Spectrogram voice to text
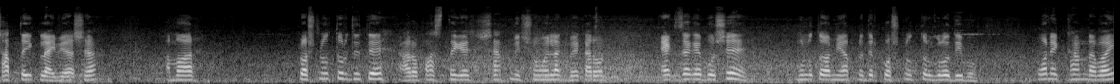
সাপ্তাহিক লাইভে আসা। আমার প্রশ্ন উত্তর দিতে আরও পাঁচ থেকে সাত মিনিট সময় লাগবে, কারণ এক জায়গায় বসে মূলত আমি আপনাদের প্রশ্ন উত্তরগুলো দিব। অনেক ঠান্ডা ভাই,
